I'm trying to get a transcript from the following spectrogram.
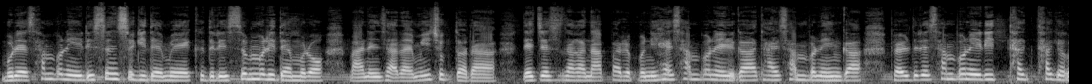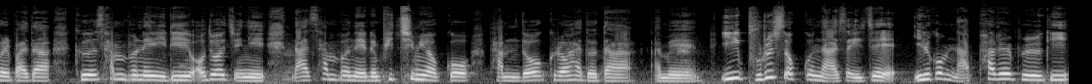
물의 3분의 1이 쓴쑥이 되매 그들이 쓴물이 되므로 많은 사람이 죽더라. 넷째 천사가 나팔을 보니 해 3분의 1과 달 3분의 1과 별들의 3분의 1이 타, 타격을 받아 그 3분의 1이 어두워지니 낮 3분의 1은 비침이 없고 밤도 그러하도다. 아멘. 이 불을 쏟고 나서 이제 일곱 나팔을 불기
